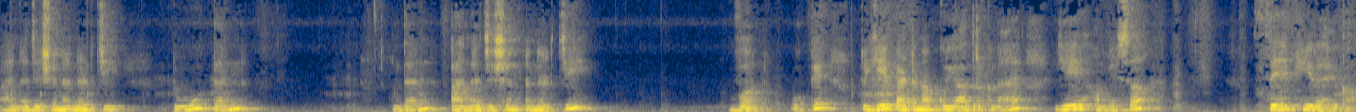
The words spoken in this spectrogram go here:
ionisation energy two than than ionisation energy one okay तो ये पैटर्न आपको याद रखना है, ये हमेशा सेम ही रहेगा।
